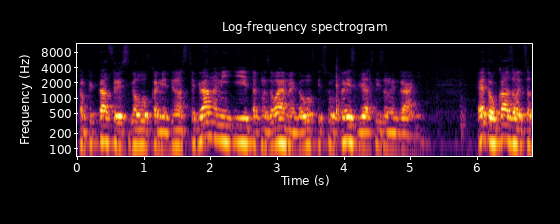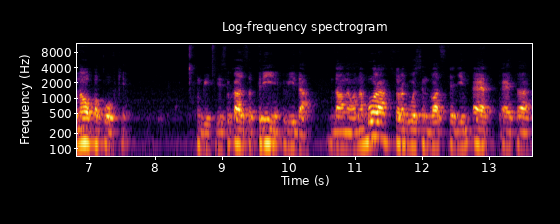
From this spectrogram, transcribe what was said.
в комплектации с головками 12-гранными и так называемые головки Surface для слизанных граней. Это указывается на упаковке. Здесь указывается три вида данного набора. 4821R это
